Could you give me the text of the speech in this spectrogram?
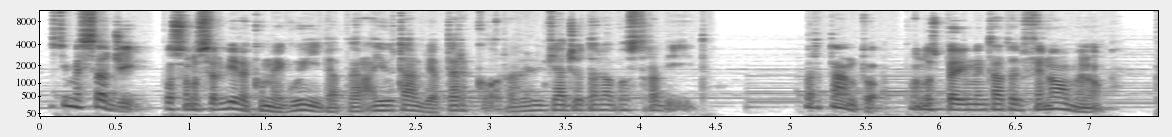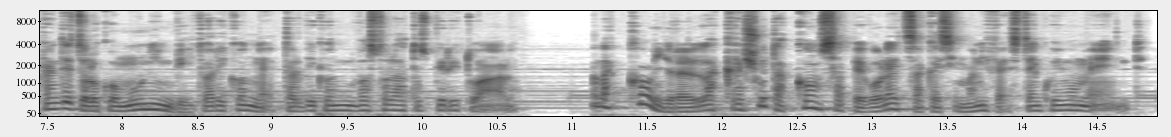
Questi messaggi possono servire come guida per aiutarvi a percorrere il viaggio della vostra vita. Pertanto, quando sperimentate il fenomeno, prendetelo come un invito a riconnettervi con il vostro lato spirituale, ad accogliere l'accresciuta consapevolezza che si manifesta in quei momenti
